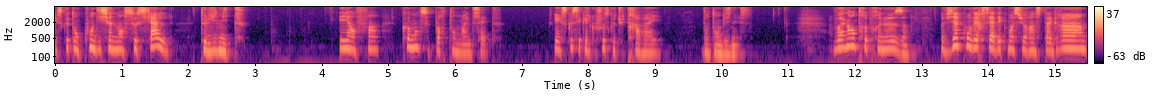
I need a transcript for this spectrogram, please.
Est-ce que ton conditionnement social te limite? Et enfin, comment se porte ton mindset? Est-ce que c'est quelque chose que tu travailles dans ton business? Voilà, entrepreneuse, viens converser avec moi sur Instagram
